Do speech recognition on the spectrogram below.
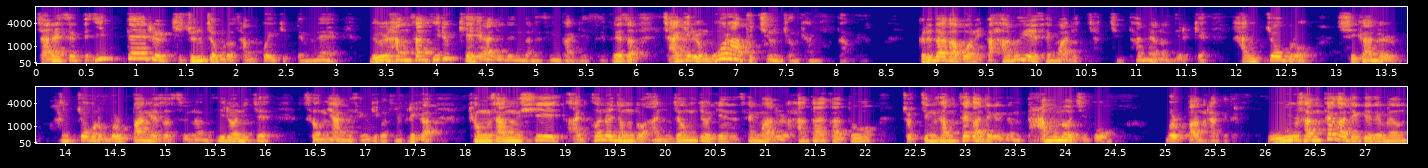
잘했을 때 이때를 기준점으로 삼고 있기 때문에 늘 항상 이렇게 해야지 된다는 생각이 있어요. 그래서 자기를 몰아붙이는 경향이 있다고요. 그러다가 보니까 하루의 생활이 자칫하면은 이렇게 한쪽으로 시간을 한쪽으로 몰빵해서 쓰는 이런 이제 성향이 생기거든요. 그러니까 평상시 어느 정도 안정적인 생활을 하다가도 조증 상태가 되게 되면 다 무너지고 몰빵을 하게 되고 우울 상태가 되게 되면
